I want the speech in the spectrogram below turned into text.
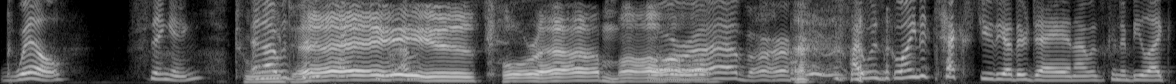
Will singing and I was gonna text you. I Today is forever. forever, I was going to text you the other day and I was going to be like,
